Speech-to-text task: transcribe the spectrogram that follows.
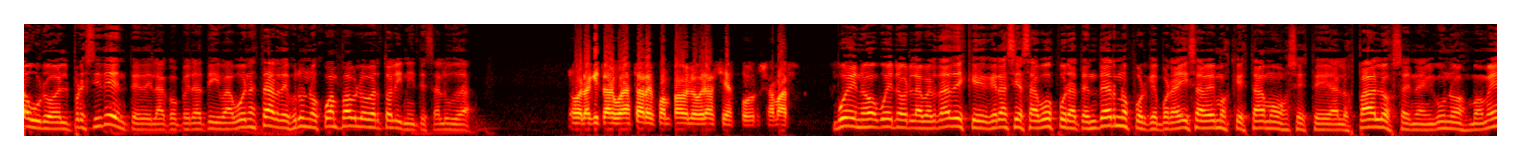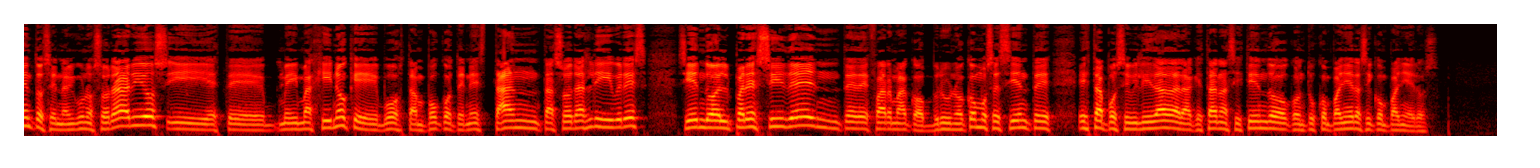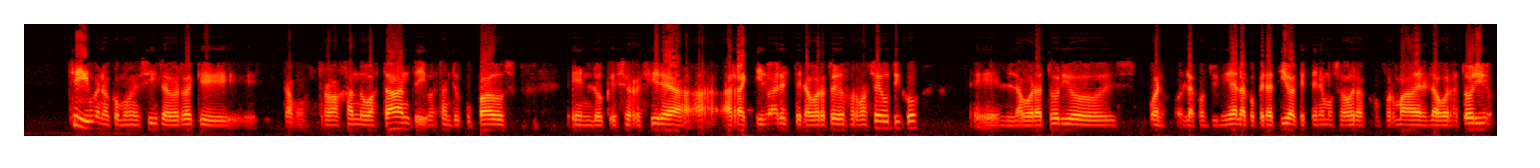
Mauro, el presidente de la cooperativa. Buenas tardes, Bruno. Juan Pablo Bertolini te saluda. Hola, ¿qué tal? Buenas tardes, Juan Pablo. Gracias por llamar. Bueno, bueno, la verdad es que gracias a vos por atendernos, porque por ahí sabemos que estamos este, a los palos en algunos momentos, en algunos horarios, y este, me imagino que vos tampoco tenés tantas horas libres, siendo el presidente de Farmacop. Bruno, ¿cómo se siente esta posibilidad a la que están asistiendo con tus compañeras y compañeros? Sí, bueno, como decís, la verdad que estamos trabajando bastante y bastante ocupados en lo que se refiere a, reactivar este laboratorio farmacéutico. El laboratorio es, bueno, la continuidad de la cooperativa que tenemos ahora conformada en el laboratorio.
